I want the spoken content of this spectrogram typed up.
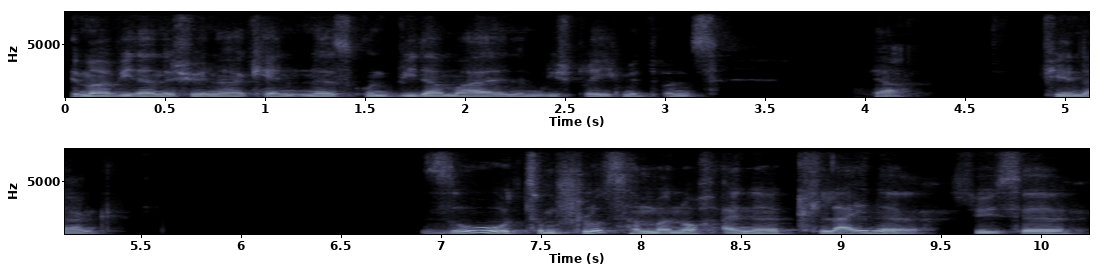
immer wieder eine schöne Erkenntnis und wieder mal in einem Gespräch mit uns. Ja, vielen Dank. So, zum Schluss haben wir noch eine kleine, süße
